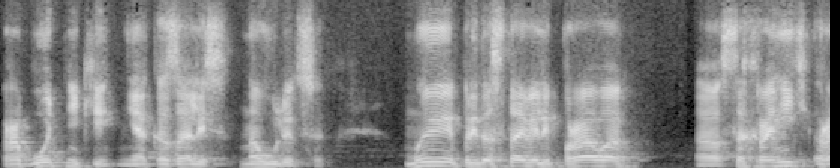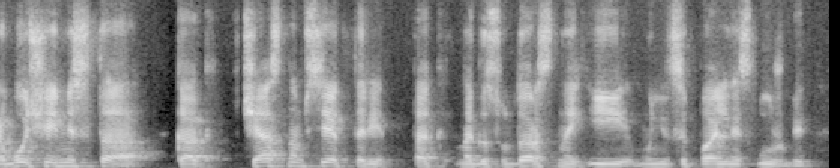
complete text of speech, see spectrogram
работники не оказались на улице. Мы предоставили право э, сохранить рабочие места как в частном секторе, так и на государственной и муниципальной службе –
